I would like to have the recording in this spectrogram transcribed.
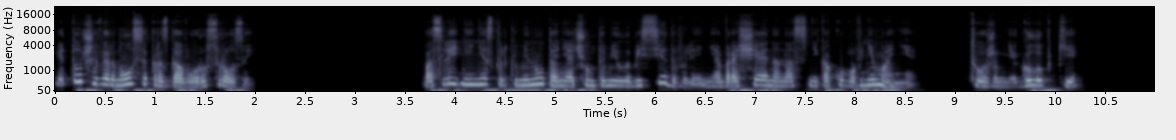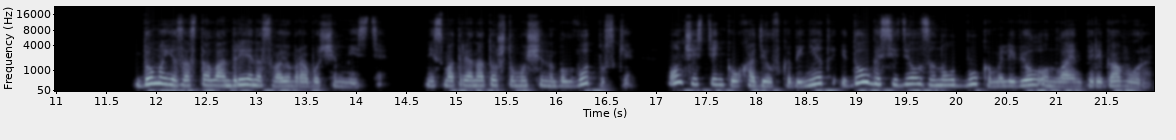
и тут же вернулся к разговору с Розой. Последние несколько минут они о чем-то мило беседовали, не обращая на нас никакого внимания. Тоже мне голубки. Дома я застала Андрея на своем рабочем месте. Несмотря на то, что мужчина был в отпуске, он частенько уходил в кабинет и долго сидел за ноутбуком или вел онлайн-переговоры.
